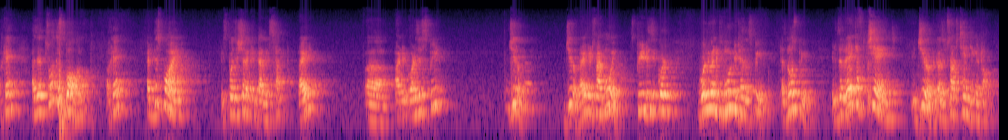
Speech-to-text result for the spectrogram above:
Okay? As I throw this ball, okay, at this point, its position I can tell its height, right? Uh, and it, what is its speed? Zero. Zero, right? It's not moving. Speed is equal to, only when it's moving it has a speed. It has no speed. It is the rate of change is zero because it's not changing at all.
